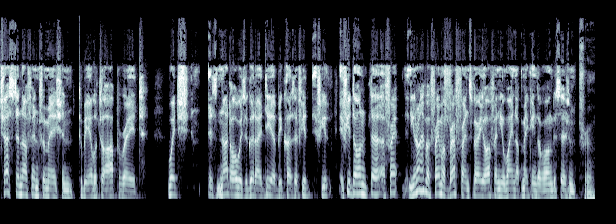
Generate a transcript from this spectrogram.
just enough information to be able to operate, which is not always a good idea because if you if you if you don't uh, fra- you don't have a frame of reference very often you wind up making the wrong decision. True.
